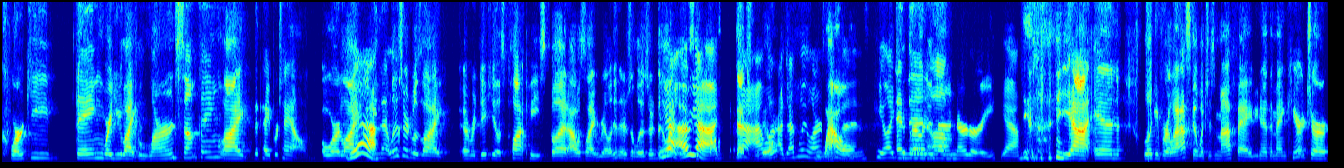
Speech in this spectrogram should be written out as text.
quirky thing where you like learn something like the paper town or like I Yeah. mean, that lizard was like a ridiculous plot piece, but I was like, really? There's a lizard that yeah. like oh yeah. a- That's yeah. I, real? I definitely learned Wow. something. He likes And to throw then, in his um, own nerdery. Yeah. yeah, and looking for Alaska, which is my fave. You know, the main character,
